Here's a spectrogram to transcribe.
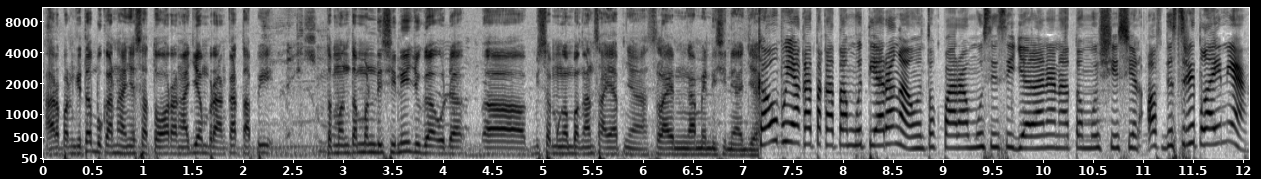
harapan kita bukan hanya satu orang aja yang berangkat tapi teman-teman di sini juga udah eh, bisa mengembangkan sayapnya selain ngamen di sini aja. Kamu punya kata-kata mutiara nggak untuk para musisi jalanan atau musician of the street lainnya?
